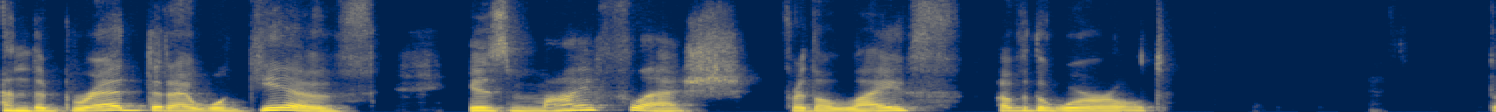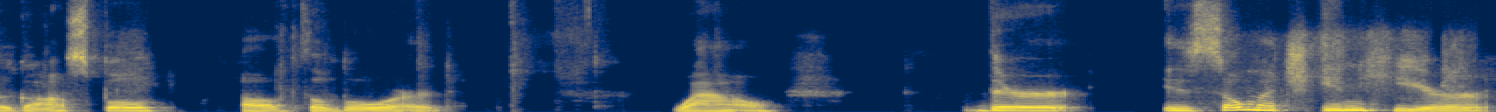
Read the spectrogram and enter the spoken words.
and the bread that I will give is my flesh for the life of the world. The gospel of the Lord. Wow. There is so much in here,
